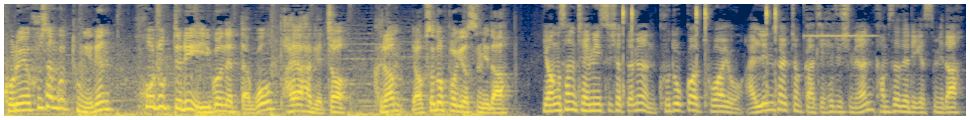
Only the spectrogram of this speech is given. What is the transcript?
고려의 후삼국 통일은 호족들이 일궈냈다고 봐야 하겠죠. 그럼 역사 돋보기였습니다. 영상 재미있으셨다면 구독과 좋아요, 알림 설정까지 해주시면 감사드리겠습니다.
